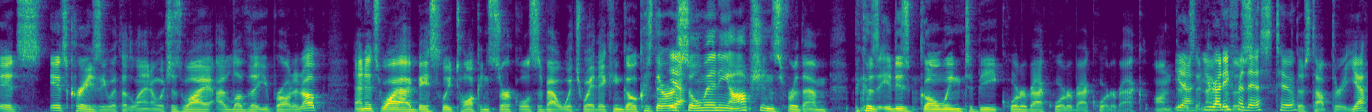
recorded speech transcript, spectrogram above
it's it's crazy with Atlanta, which is why I love that you brought it up, and it's why I basically talk in circles about which way they can go because there are Yeah. so many options for them because it is going to be quarterback, quarterback, quarterback on Yeah, Thursday you night ready for, for this, too? Those top three, yeah.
